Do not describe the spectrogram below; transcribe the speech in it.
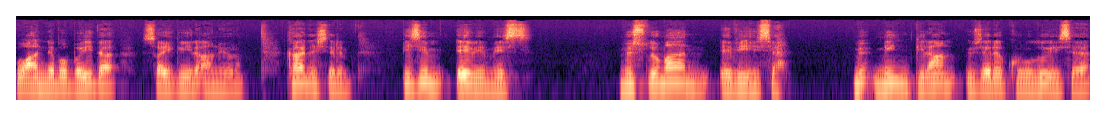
O anne babayı da saygıyla anıyorum. Kardeşlerim, bizim evimiz Müslüman evi ise, mümin plan üzere kurulu ise,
